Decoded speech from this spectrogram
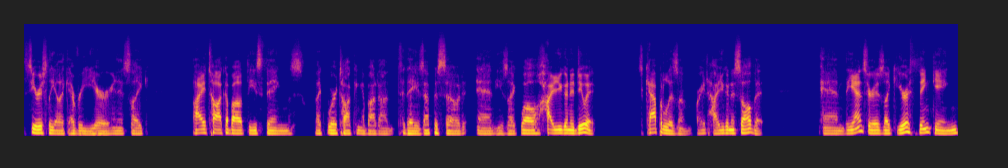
seriously like every year. And it's like, I talk about these things like we're talking about on today's episode. And he's like, well, how are you going to do it? It's capitalism, right? How are you going to solve it? And the answer is like you're thinking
